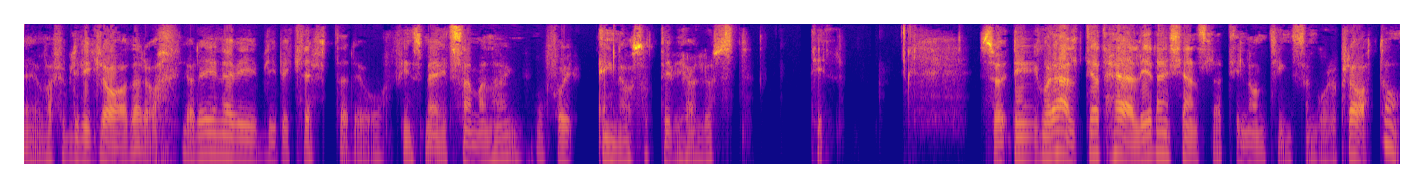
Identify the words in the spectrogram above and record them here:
Eh, varför blir vi glada då? Ja, det är när vi blir bekräftade och finns med i ett sammanhang och får ägna oss åt det vi har lust till. Så det går alltid att härleda en känsla till någonting som går att prata om.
